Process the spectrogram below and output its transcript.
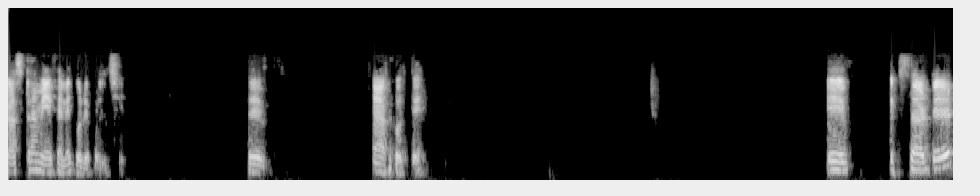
কাজটা আমি এখানে করে ফেলছি। এক হতে। এফ এক্সার্টেড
